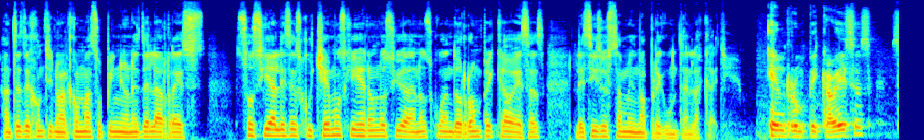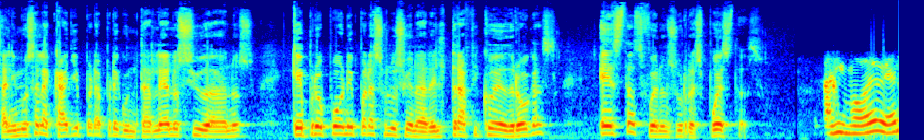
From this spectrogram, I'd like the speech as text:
Antes de continuar con más opiniones de las redes sociales, escuchemos qué dijeron los ciudadanos cuando Rompecabezas les hizo esta misma pregunta en la calle. En Rompecabezas salimos a la calle para preguntarle a los ciudadanos qué propone para solucionar el tráfico de drogas. Estas fueron sus respuestas. A mi modo de ver,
